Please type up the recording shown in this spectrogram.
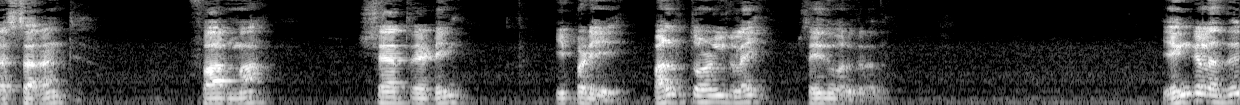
restaurant pharma share trading இப்படி பல் தொழில்களை செய்து வருகிறது. எங்களது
